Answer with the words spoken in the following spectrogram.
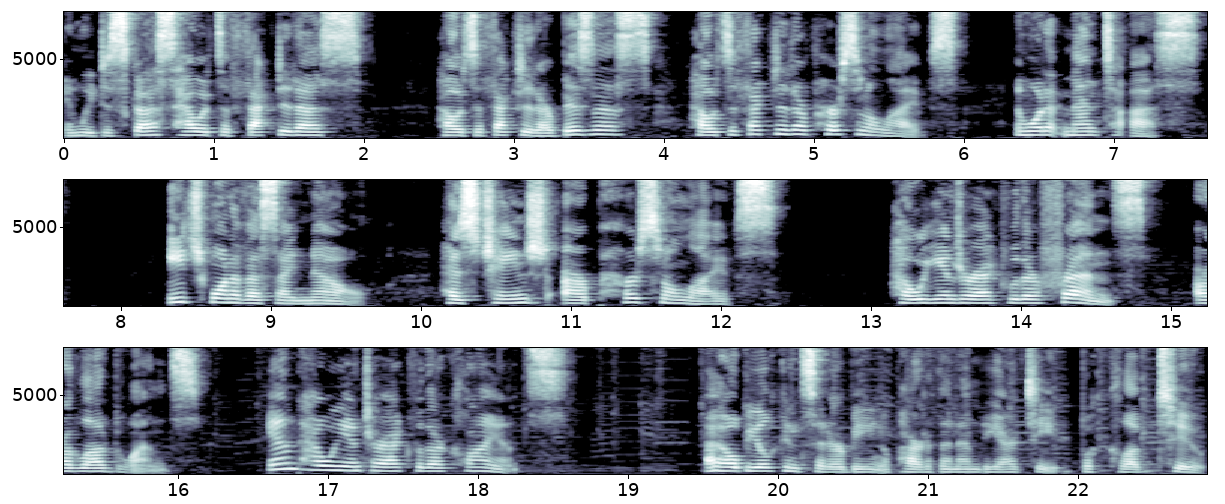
and we discuss how it's affected us, how it's affected our business, how it's affected our personal lives, and what it meant to us. Each one of us I know has changed our personal lives, how we interact with our friends, our loved ones, and how we interact with our clients. I hope you'll consider being a part of an MDRT book club too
